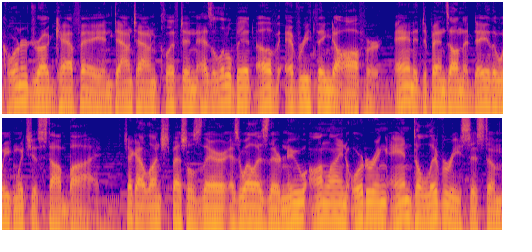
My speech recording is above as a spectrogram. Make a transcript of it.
Corner Drug Cafe in downtown Clifton has a little bit of everything to offer, and it depends on the day of the week in which you stop by. Check out lunch specials there, as well as their new online ordering and delivery system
